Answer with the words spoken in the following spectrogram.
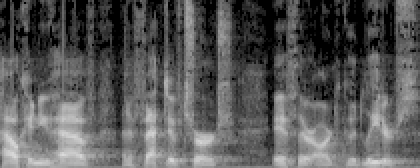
How can you have an effective church if there aren't good leaders?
